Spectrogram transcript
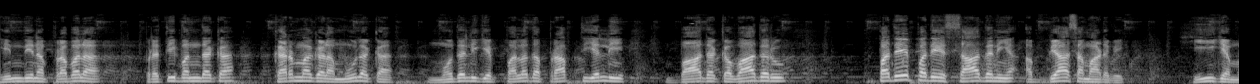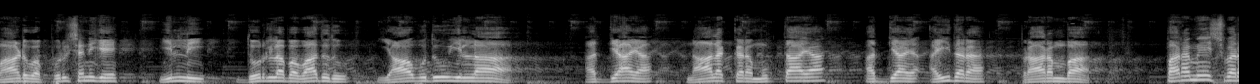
ಹಿಂದಿನ ಪ್ರಬಲ ಪ್ರತಿಬಂಧಕ ಕರ್ಮಗಳ ಮೂಲಕ ಮೊದಲಿಗೆ ಫಲದ ಪ್ರಾಪ್ತಿಯಲ್ಲಿ ಬಾಧಕವಾದರೂ ಪದೇ ಪದೇ ಸಾಧನೆಯ ಅಭ್ಯಾಸ ಮಾಡಬೇಕು. ಹೀಗೆ ಮಾಡುವ ಪುರುಷನಿಗೆ ಇಲ್ಲಿ ದುರ್ಲಭವಾದುದು ಯಾವುದೂ ಇಲ್ಲ. ಅಧ್ಯಾಯ ನಾಲ್ಕರ ಮುಕ್ತಾಯ, ಅಧ್ಯಾಯ ಐದರ ಪ್ರಾರಂಭ. ಪರಮೇಶ್ವರ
